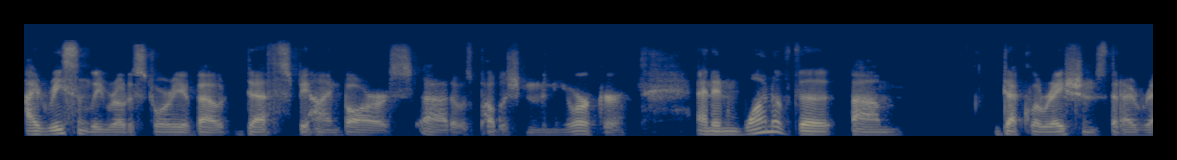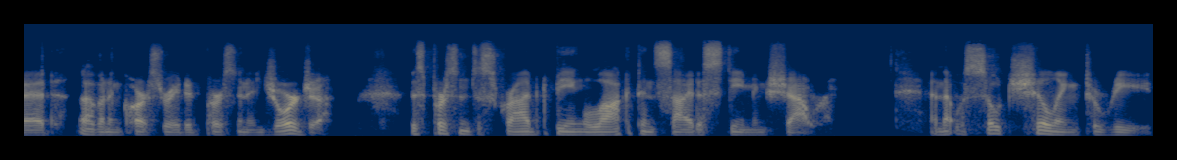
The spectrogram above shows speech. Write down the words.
I recently wrote a story about deaths behind bars uh, that was published in the New Yorker. And in one of the um, declarations that I read of an incarcerated person in Georgia, this person described being locked inside a steaming shower and that was so chilling to read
